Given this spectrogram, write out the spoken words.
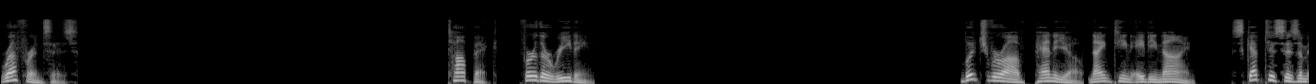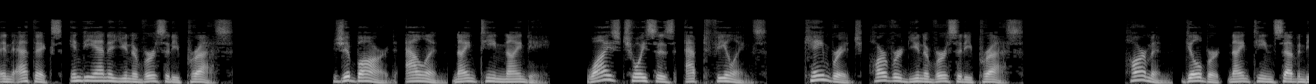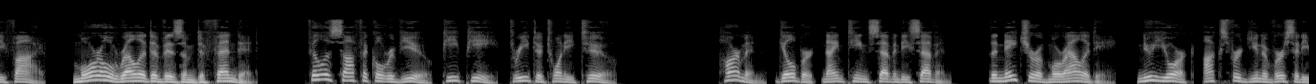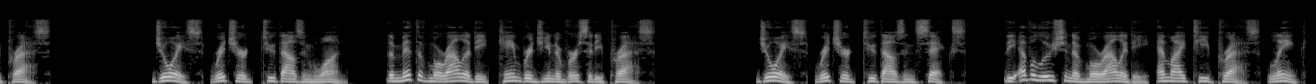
References Further reading Butchvarov, Panayo 1989. Skepticism in Ethics, Indiana University Press. Gibbard, Allen 1990. Wise Choices, Apt Feelings. Cambridge, Harvard University Press. Harman, Gilbert 1975. Moral Relativism Defended. Philosophical Review, pp. 3–22. Harman, Gilbert 1977. The Nature of Morality. New York, Oxford University Press. Joyce, Richard 2001. The Myth of Morality, Cambridge University Press. Joyce, Richard 2006. The Evolution of Morality, MIT Press, Link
